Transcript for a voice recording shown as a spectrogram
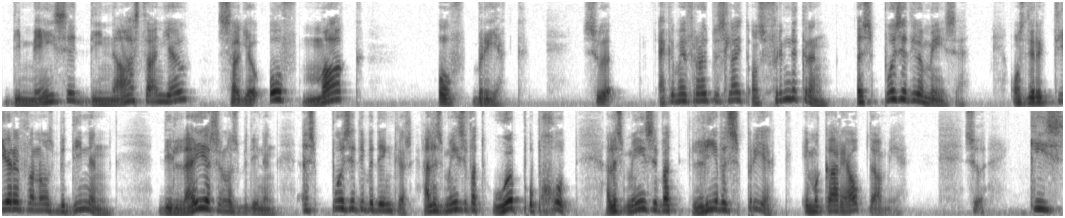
die mense die naaste aan jou sal jou of maak of breek. So Ek en my vrou het besluit ons vriendekring is positiewe mense. Ons direkteure van ons bediening, die leiers in ons bediening is positiewe denkers. Hulle is mense wat hoop op God. Hulle is mense wat lewe spreek en mekaar help daarmee. So kies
